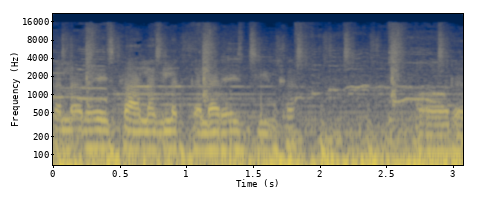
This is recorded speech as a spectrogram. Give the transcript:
कलर है, इसका अलग अलग कलर है इस झील का। और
